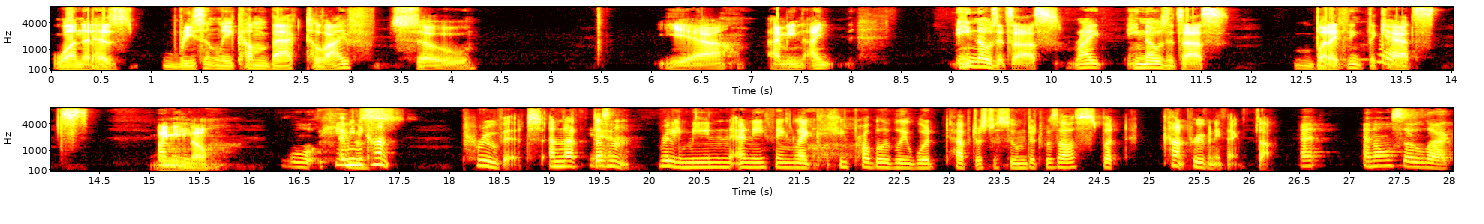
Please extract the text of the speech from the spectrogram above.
one that has recently come back to life. So, yeah, I mean, I he knows it's us, right? He knows it's us, but I think the Yeah. cats. I I mean, mean, no. Well, he I mean, he can't prove it, and that Yeah. doesn't really mean anything. Like he probably would have just assumed it was us, but can't prove anything. So And and also like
